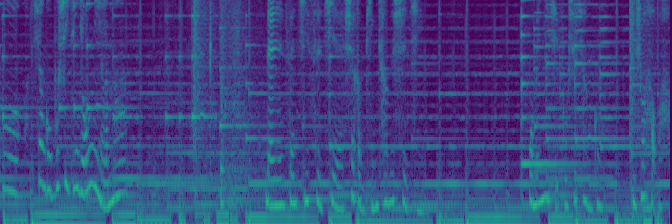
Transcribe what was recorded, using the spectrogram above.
不过相公不是已经有你了吗？男人三妻四妾是很平常的事情。我们一起服侍相公，你说好不好？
